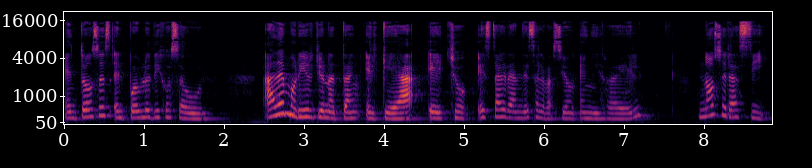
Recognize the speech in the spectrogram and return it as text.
Entonces el pueblo dijo Saúl, ¿Ha de morir Jonathan el que ha hecho esta grande salvación en Israel? No será así.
